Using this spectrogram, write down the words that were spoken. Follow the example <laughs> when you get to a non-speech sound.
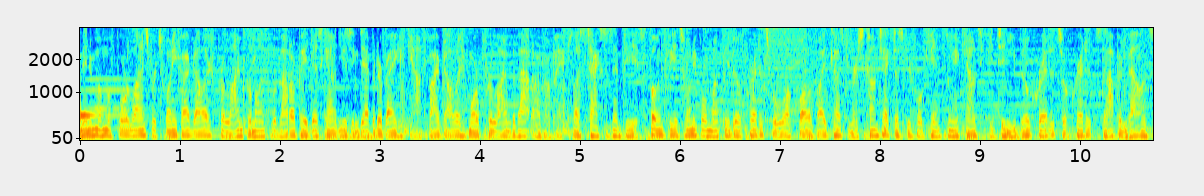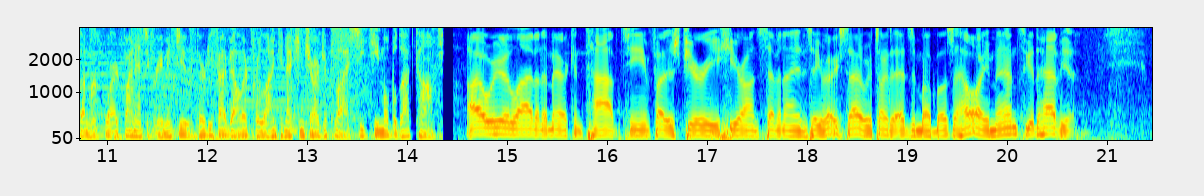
Minimum of four lines for $25 per line per month with auto pay discount using debit or bank account. $5 more per line without auto pay, plus taxes and fees. Phone fee at 24 monthly bill credits for all well qualified customers. Contact us before canceling account to continue bill credits or credit stop and balance on required finance agreement due. $35 per line connection charge apply. Ctmobile.com. All right, we're here live at American Top Team Fighters Fury here on 790 Very excited. We're talking to Edson Barboza. How are you, man? It's good to have you.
